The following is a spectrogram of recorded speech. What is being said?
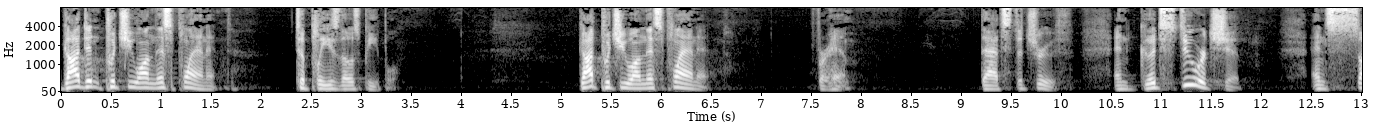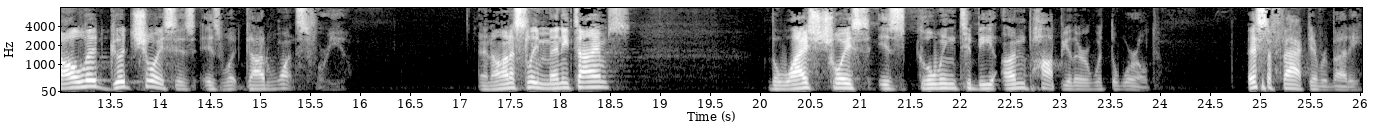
God didn't put you on this planet to please those people. God put you on this planet for him. That's the truth. And good stewardship and solid good choices is what God wants for you. And honestly, many times, the wise choice is going to be unpopular with the world. That's a fact, everybody.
